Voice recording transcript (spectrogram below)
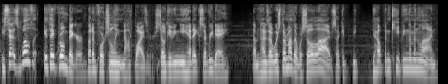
He says, Well, if they've grown bigger, but unfortunately not wiser. Still giving me headaches every day. Sometimes I wish their mother were still alive so I could be helping keeping them in line.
